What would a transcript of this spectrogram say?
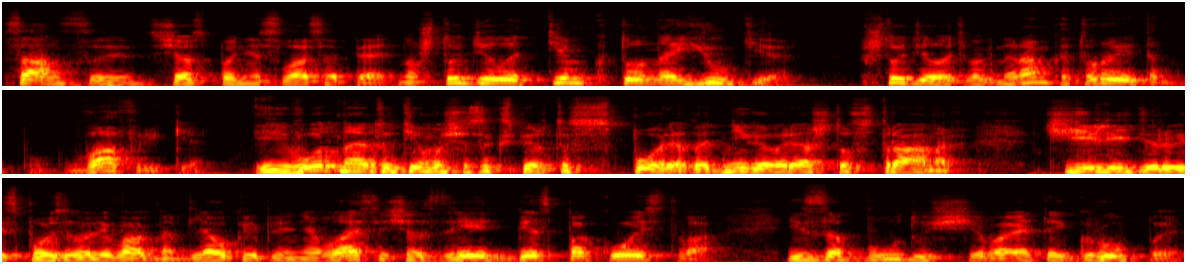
санкции, сейчас понеслась опять. Но что делать тем, кто на юге? Что делать вагнерам, которые там в Африке? И вот на эту тему сейчас эксперты спорят. Одни говорят, что в странах, чьи лидеры использовали Вагнер для укрепления власти, сейчас зреет беспокойство из-за будущего этой группы.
